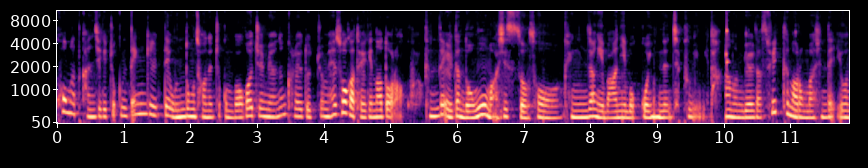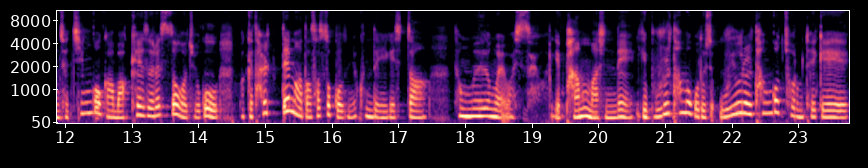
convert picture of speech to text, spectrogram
초코 맛 간식이 조금 땡길 때 운동 전에 조금 먹어주면은 그래도 좀 해소가 되긴 하더라고요. 근데 일단 너무 맛있어서 굉장히 많이 먹고 있는 제품입니다. 다음은 밀다 스위트 마롱 맛인데 이건 제 친구가 마켓을 했어 가지고 마켓 할 때마다 샀었거든요. 근데 이게 진짜 정말 정말 맛있어요. 이게 밤 맛인데 이게 물을 타 먹어도 진짜 우유를 탄 것처럼 되게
